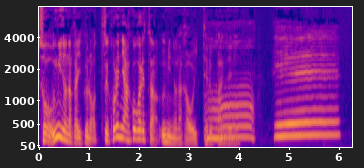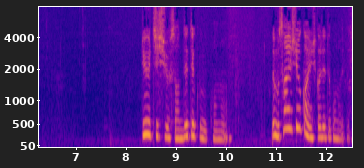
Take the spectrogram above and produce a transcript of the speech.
そう、海の中行くの。つこれに憧れてたの。海の中を行ってる感あーへえ。留置集さん出てくるかな？でも最終回にしか出てこないってこ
